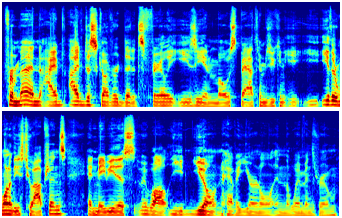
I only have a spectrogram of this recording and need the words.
for men, I've I've discovered that it's fairly easy in most bathrooms. You can e- either one of these two options, and maybe this. Well, you you don't have a urinal in the women's room.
